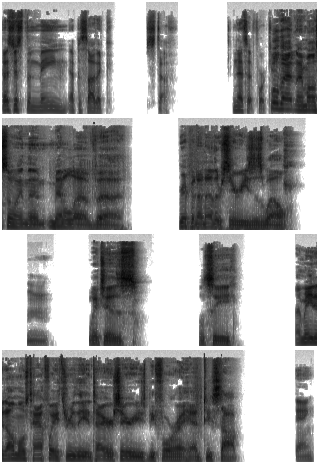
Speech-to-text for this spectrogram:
That's just the main episodic stuff. And that's at 4K. Well, that, and I'm also in the middle of uh, ripping another series as well, Mm. Which is, let's see, I made it almost halfway through the entire series before I had to stop. Dang.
